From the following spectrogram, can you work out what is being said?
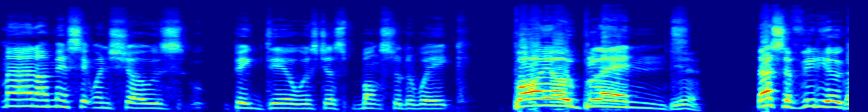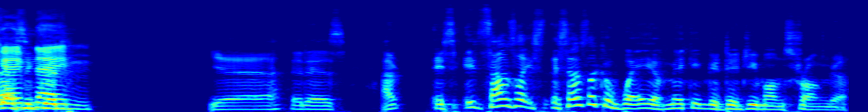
Man, I miss it when shows big deal was just Monster of the Week. BioBlend! Yeah, That's a video That's game a good- name. yeah, it is. It's, it sounds like it sounds like a way of making a Digimon stronger.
